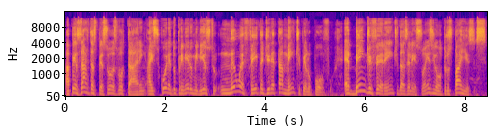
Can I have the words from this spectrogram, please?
Apesar das pessoas votarem, a escolha do primeiro-ministro não é feita diretamente pelo povo. É bem diferente das eleições em outros países.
